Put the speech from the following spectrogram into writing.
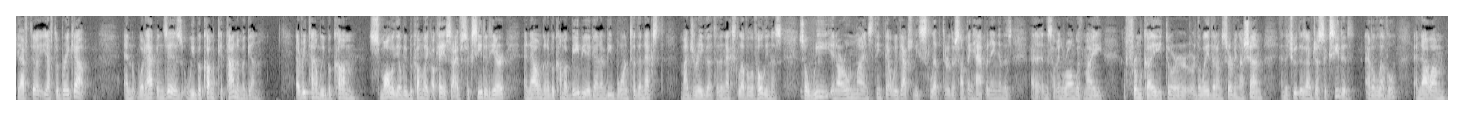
You have to you have to break out. And what happens is we become kitanim again. Every time we become small again, we become like, okay, so I've succeeded here, and now I'm going to become a baby again and be born to the next madrega to the next level of holiness. So we, in our own minds, think that we've actually slipped, or there's something happening, and there's and there's something wrong with my frumkeit or or the way that I'm serving Hashem. And the truth is, I've just succeeded at a level, and now I'm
